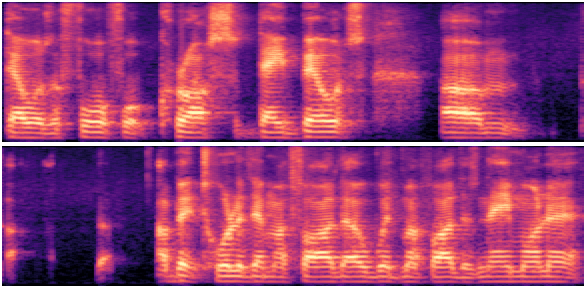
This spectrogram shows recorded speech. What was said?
there was a four foot cross they built um, a bit taller than my father with my father's name on it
